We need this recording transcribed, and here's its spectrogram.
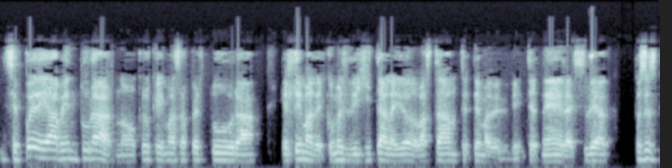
se puede aventurar, ¿no? Creo que hay más apertura, el tema del comercio digital ha ayudado bastante, el tema de, Internet, la accesibilidad. Entonces,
